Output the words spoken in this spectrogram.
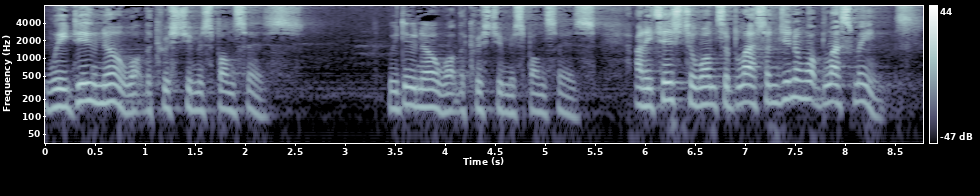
we do know what the Christian response is. We do know what the Christian response is. And it is to want to bless. And do you know what bless means?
